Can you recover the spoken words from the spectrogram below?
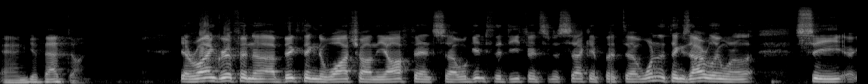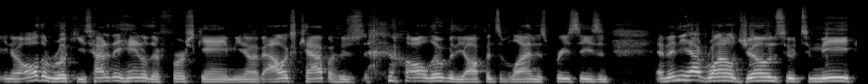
and get that done. Yeah, Ryan Griffin, uh, a big thing to watch on the offense. Uh, we'll get into the defense in a second, but uh, one of the things I really want to see, uh, you know, all the rookies, how do they handle their first game? You know, have Alex Cappa, who's all over the offensive line this preseason, and then you have Ronald Jones, who to me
